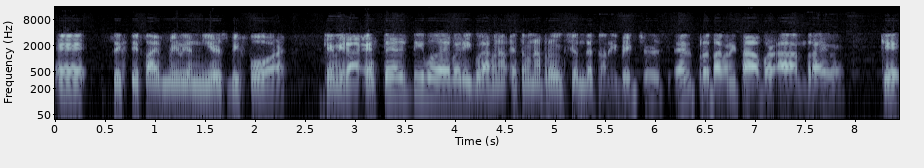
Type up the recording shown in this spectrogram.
Eh, 65 Million Years Before. Que mira, este es el tipo de película, es una, esta es una producción de Sony Pictures, el protagonizada por Adam Driver, que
